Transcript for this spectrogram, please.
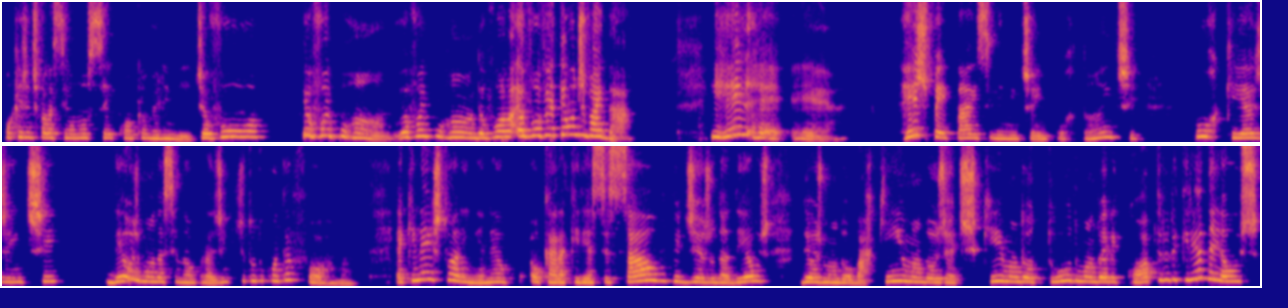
Porque a gente fala assim, eu não sei qual é o meu limite. Eu vou, eu vou empurrando, eu vou empurrando, eu vou lá, eu vou ver até onde vai dar. E re, é, é, respeitar esse limite é importante porque a gente Deus manda sinal para a gente de tudo quanto é forma. É que nem a historinha, né? O, cara queria ser salvo, pedir ajuda a Deus, Deus mandou o barquinho, mandou o jet ski, mandou tudo, mandou helicóptero, ele queria Deus.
